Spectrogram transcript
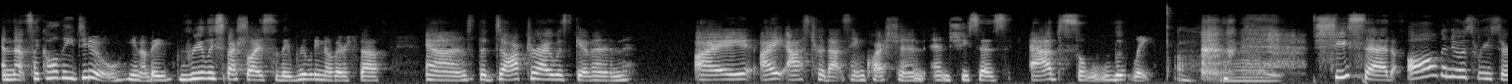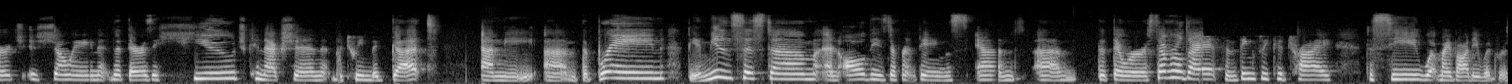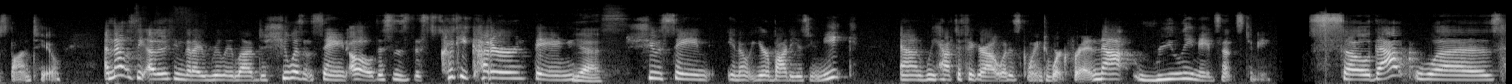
and that's like all they do. You know, they really specialize, so they really know their stuff. And the doctor I was given, I I asked her that same question, and she says, absolutely. Wow! She said all the newest research is showing that there is a huge connection between the gut and the um, the brain, the immune system, and all these different things, and um, that there were several diets and things we could try to see what my body would respond to. And that was the other thing that I really loved is she wasn't saying, "Oh, this is this cookie cutter thing." yes. she was saying, you know, your body is unique and we have to figure out what is going to work for it. And that really made sense to me. So that was,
